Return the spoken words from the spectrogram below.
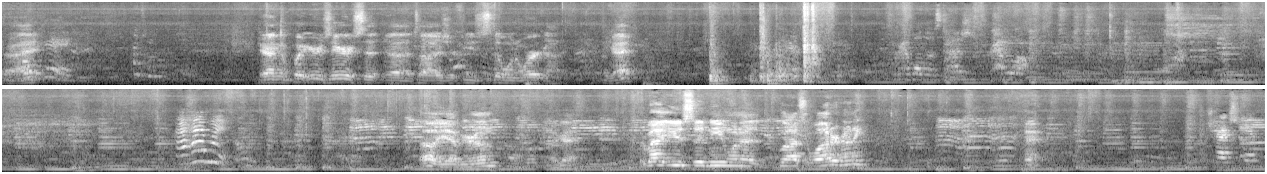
All right. Okay. Here, I'm gonna put yours here, uh, Taj, if you still want to work on it. Okay? Grab all those, Taj. Grab them all. Oh, you have your own? Okay. What about you, Sydney? You want a glass of water, honey? Okay. Trash can.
